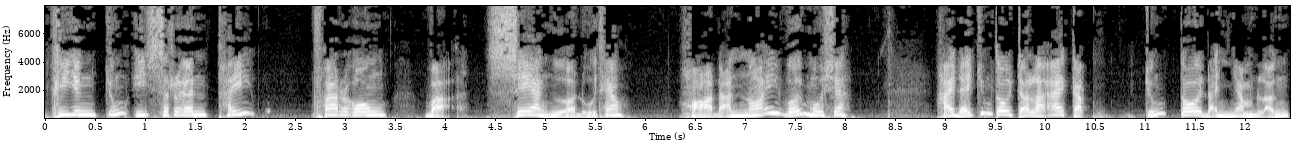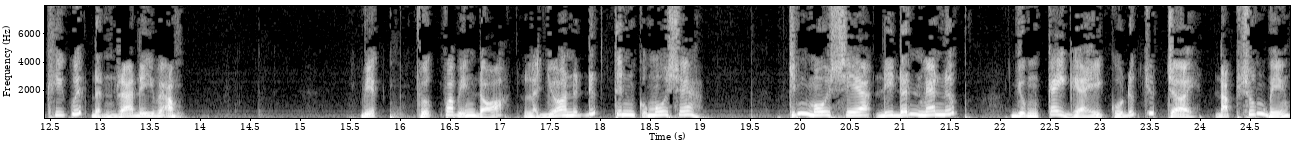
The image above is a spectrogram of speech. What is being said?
Khi dân chúng Israel thấy Pharaoh và xe ngựa đuổi theo, họ đã nói với Môi-se, hãy để chúng tôi trở lại Ai Cập, chúng tôi đã nhầm lẫn khi quyết định ra đi với ông. Vượt qua biển đỏ là do nơi đức tin của Môi-se. Chính Môi-se đi đến mé nước, dùng cây gậy của Đức Chúa Trời đập xuống biển.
